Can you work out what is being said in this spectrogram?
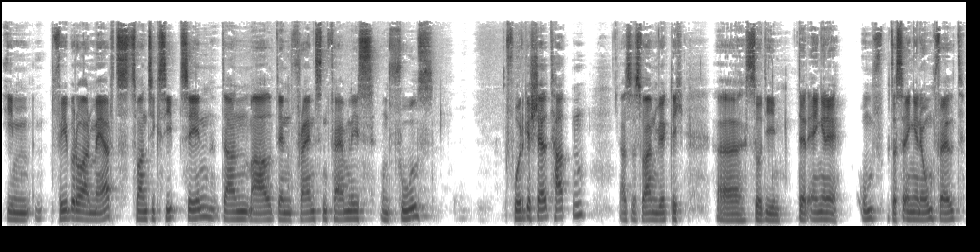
im Februar, März 2017 dann mal den Friends and Families und Fools vorgestellt hatten. Also es waren wirklich äh, so die der engere Umf das engere Umfeld.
